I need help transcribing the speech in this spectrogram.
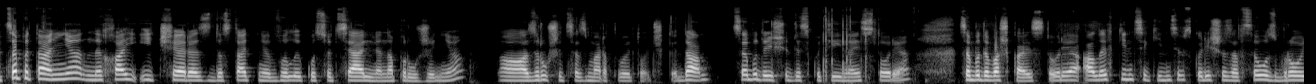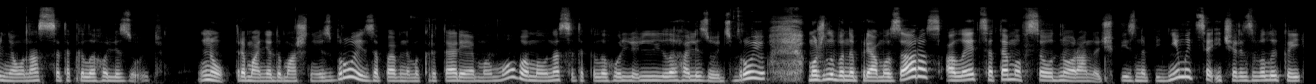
Це питання нехай і через достатньо велике соціальне напруження а, зрушиться з мертвої точки. Да, це буде ще дискутійна історія, це буде важка історія, але в кінці кінців, скоріше за все, озброєння у нас все-таки легалізують. Ну, тримання домашньої зброї за певними критеріями умовами. У нас все таки легалізують зброю. Можливо, не прямо зараз, але ця тема все одно рано чи пізно підніметься, і через великий,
